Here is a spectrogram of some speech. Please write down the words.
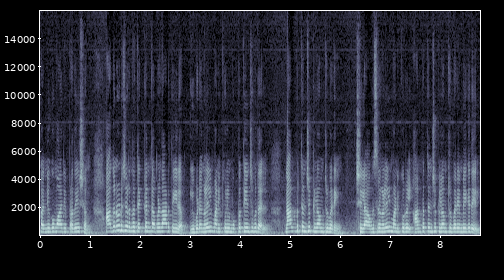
കന്യാകുമാരി പ്രദേശം. അതിനോട് ചേർന്ന തെക്കൻ തമിഴ്നാട് തീരം ഇവിടങ്ങളിൽ മണിക്കൂറിൽ മുപ്പത്തിയഞ്ച് മുതൽ നാൽപ്പത്തഞ്ച് കിലോമീറ്റർ വരെയും ചില അവസരങ്ങളിൽ മണിക്കൂറിൽ അൻപത്തഞ്ച് കിലോമീറ്റർ വരെയും വേഗതയിൽ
